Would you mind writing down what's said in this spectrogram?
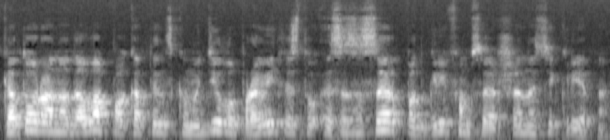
которую она дала по Катынскому делу правительству СССР под грифом «Совершенно секретно»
